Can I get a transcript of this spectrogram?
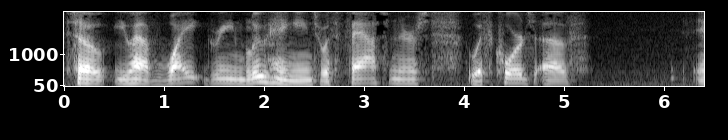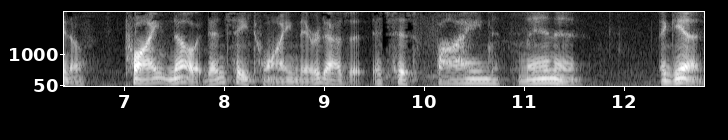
So you have white, green, blue hangings with fasteners, with cords of you know, twine. No, it doesn't say twine there, does it? It says fine linen. Again,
